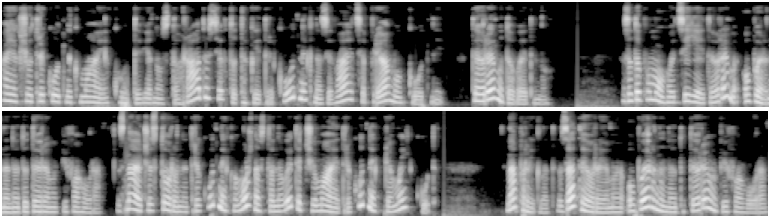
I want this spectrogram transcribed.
А якщо трикутник має кут 90 градусів, то такий трикутник називається прямокутний. Теорему доведено. За допомогою цієї теореми, оберненої до теореми Піфагора, знаючи сторони трикутника, можна встановити, чи має трикутник прямий кут. Наприклад, за теоремою, оберненою до теореми Піфагора,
